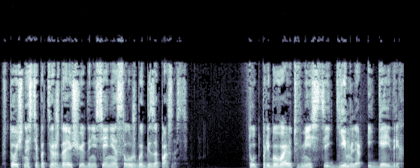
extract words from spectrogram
в точности подтверждающую донесения службы безопасности. Тут прибывают вместе Гиммлер и Гейдрих,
